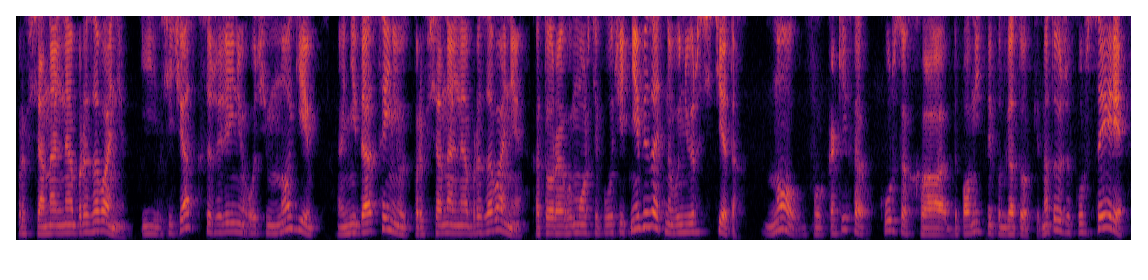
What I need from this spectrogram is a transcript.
профессиональное образование. И сейчас, к сожалению, очень многие недооценивают профессиональное образование, которое вы можете получить не обязательно в университетах, но в каких-то курсах а, дополнительной подготовки. На той же Курсере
